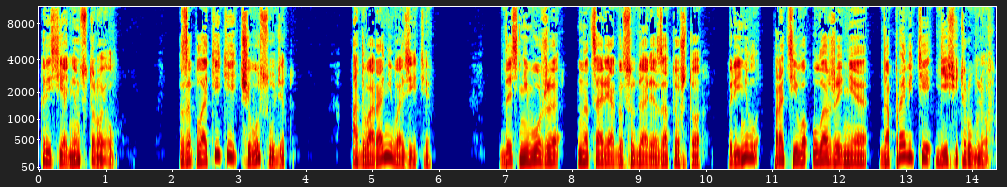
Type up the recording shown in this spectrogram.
крестьянин строил, заплатите, чего судит, а двора не возите да с него же на царя-государя за то, что принял противоуложение, доправите 10 рублев.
